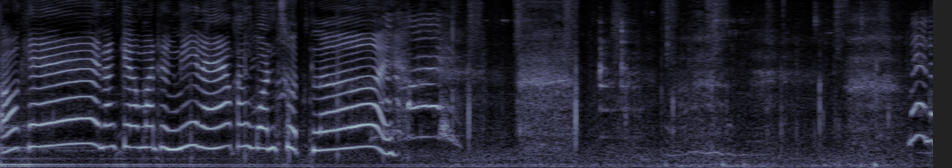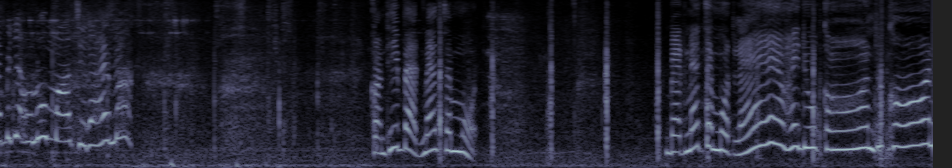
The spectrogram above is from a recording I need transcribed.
โอเค นางเกลมาถึงนี่แล้วข้างบนสุดเลย แม่เราไม่อยากเอารูปมาเสียดายมาก ก่อนที่แบตแม่จะหมด แบตแม่จะหมดแล้วให้ดูก่อนทุกคน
